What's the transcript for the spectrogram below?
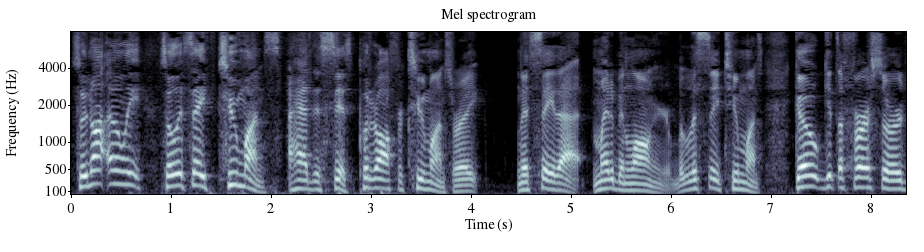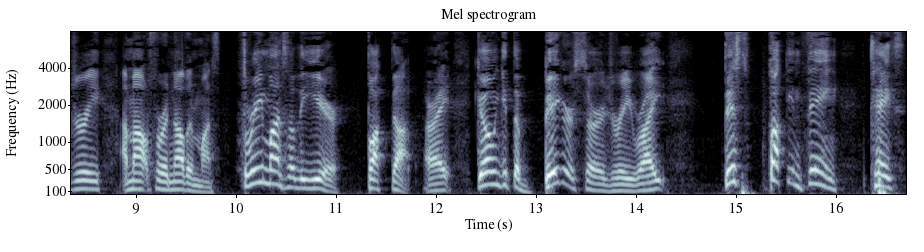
So not only, so let's say two months, I had this cyst, put it off for two months, right? Let's say that. Might have been longer, but let's say two months. Go get the first surgery, I'm out for another month. Three months of the year, fucked up, alright? Go and get the bigger surgery, right? This fucking thing takes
